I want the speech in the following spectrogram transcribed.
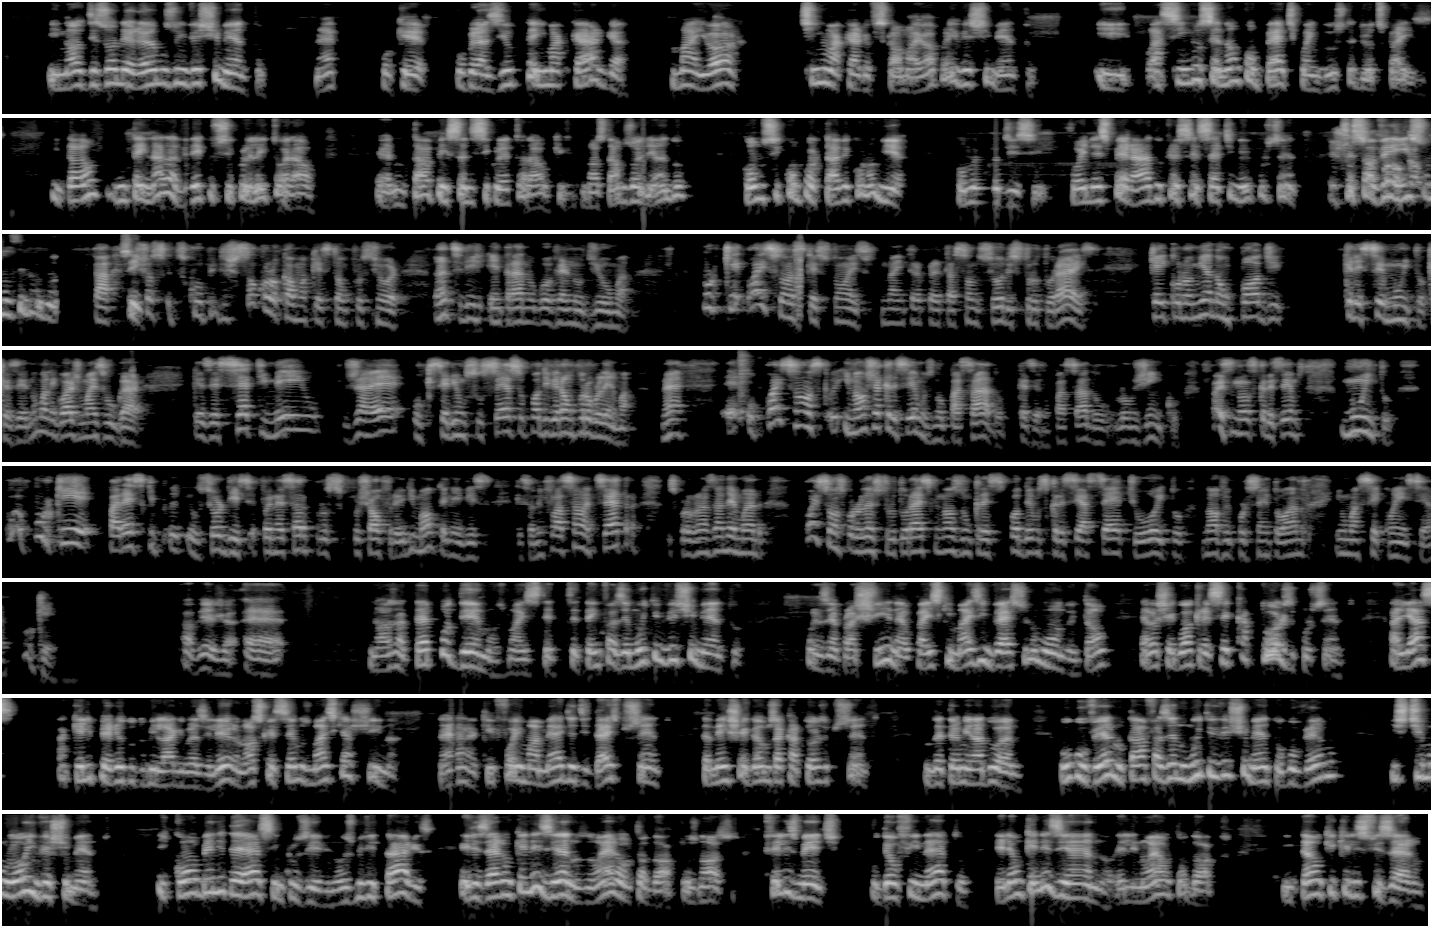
E nós desoneramos o investimento, né? porque o Brasil tem uma carga maior, tinha uma carga fiscal maior para investimento. E assim você não compete com a indústria de outros países. Então, não tem nada a ver com o ciclo eleitoral. É, não estava pensando em ciclo eleitoral, que nós estávamos olhando como se comportava a economia. Como eu disse, foi inesperado crescer 7,5%. Você só vê colocar... isso no final do ano. Tá, Sim. Deixa eu, desculpe, deixa eu só colocar uma questão para o senhor, antes de entrar no governo Dilma. Porque, quais são as questões, na interpretação do senhor, estruturais, que a economia não pode crescer muito? Quer dizer, numa linguagem mais vulgar, quer dizer, 7,5% já é o que seria um sucesso, pode virar um problema, né? É, quais são as e nós já crescemos no passado, quer dizer, no passado longínquo, mas nós crescemos muito. Porque parece que o senhor disse foi necessário puxar o freio de mão, tendo em vista a questão da inflação, etc., os problemas na demanda. Quais são os problemas estruturais que nós não cres podemos crescer a 7, 8, 9% ao ano em uma sequência? Por quê? Ah, veja, é, nós até podemos, mas você tem que fazer muito investimento. Por exemplo, a China é o país que mais investe no mundo, então ela chegou a crescer 14%. Aliás, aquele período do milagre brasileiro, nós crescemos mais que a China. Né? Aqui foi uma média de 10%, também chegamos a 14% um determinado ano. O governo estava fazendo muito investimento, o governo estimulou o investimento, e com o BNDES, inclusive. Os militares eles eram keynesianos, não eram ortodoxos, os nossos. Felizmente, o Delfim Neto, ele é um keynesiano, ele não é ortodoxo. Então, o que, que eles fizeram?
